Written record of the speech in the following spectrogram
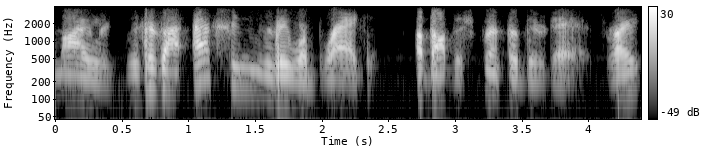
smiling because I actually knew that they were bragging about the strength of their dads. Right?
